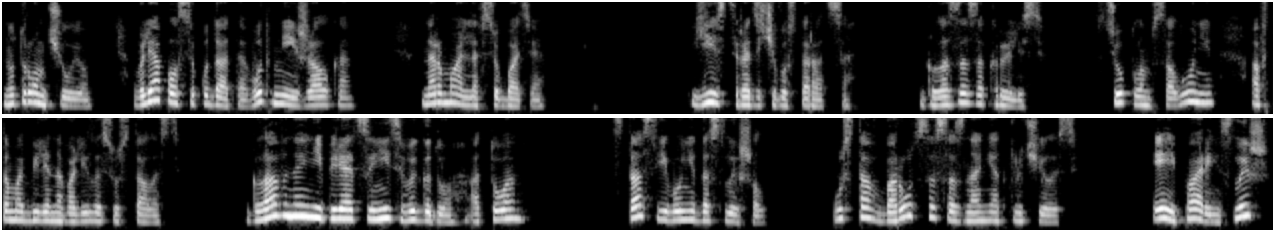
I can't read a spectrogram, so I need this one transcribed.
нутром чую. Вляпался куда-то, вот мне и жалко. Нормально все, батя. Есть ради чего стараться. Глаза закрылись. В теплом салоне автомобиля навалилась усталость. Главное не переоценить выгоду, а то... Стас его не дослышал. Устав бороться, сознание отключилось. «Эй, парень, слышь?»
